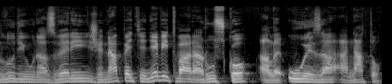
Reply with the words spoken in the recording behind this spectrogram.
ľudí u nás verí, že napätie nevytvára Rusko, ale USA a NATO.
